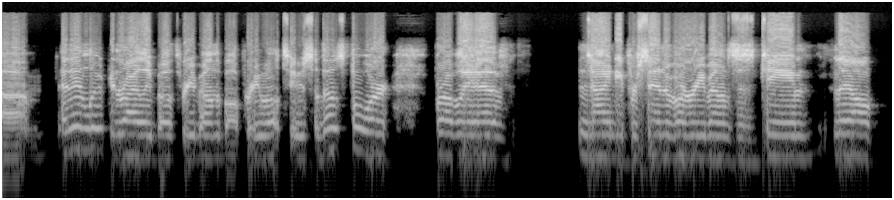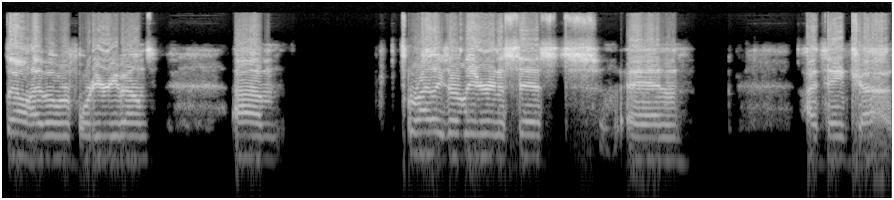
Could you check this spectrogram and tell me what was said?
Um, and then Luke and Riley both rebound the ball pretty well too. So those four probably have ninety percent of our rebounds as a team. They all they all have over forty rebounds. Um, Riley's our leader in assists, and I think uh,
